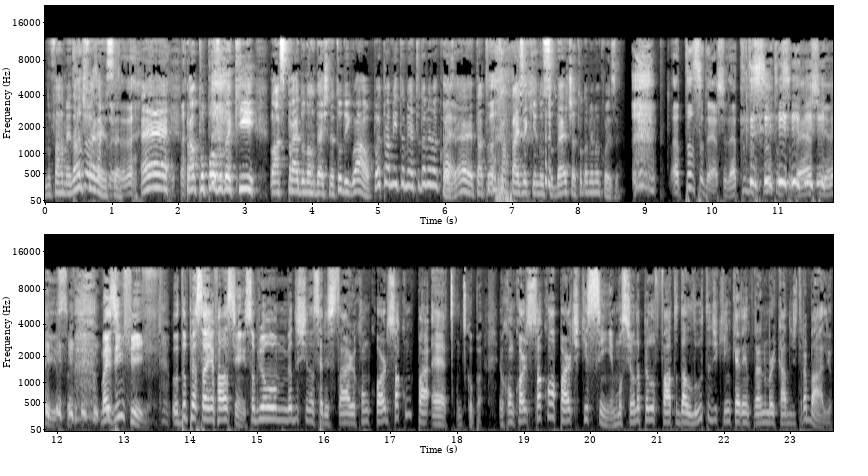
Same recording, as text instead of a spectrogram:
Não faz a menor diferença. Coisa, né? É, pra, pro povo daqui, as praias do Nordeste não é tudo igual? Pois pra mim também é tudo a mesma coisa. É, é tá tudo em cartaz aqui no Sudeste, é tudo a mesma coisa. É tudo Sudeste, né? Tudo Sul, tudo Sudeste, e é isso. Mas enfim, o do Peçanha fala assim: sobre o meu destino a ser Star, eu concordo só com. É, desculpa. Eu concordo só com a parte que sim, emociona pelo fato da luta de quem quer entrar no mercado de trabalho.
